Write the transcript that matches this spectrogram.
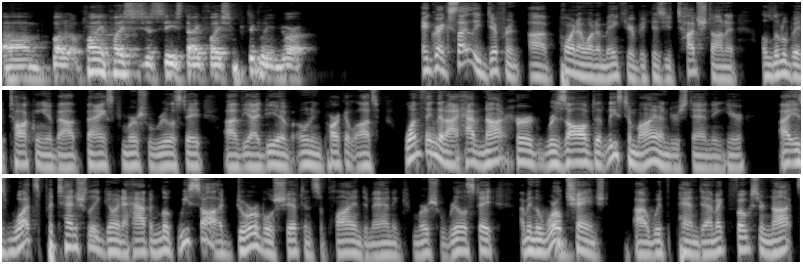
Um, but plenty of places you see stagflation, particularly in Europe. And Greg, slightly different uh, point I want to make here because you touched on it a little bit, talking about banks, commercial real estate, uh, the idea of owning parking lots. One thing that I have not heard resolved, at least to my understanding here, uh, is what's potentially going to happen. Look, we saw a durable shift in supply and demand in commercial real estate. I mean, the world changed uh, with the pandemic. Folks are not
